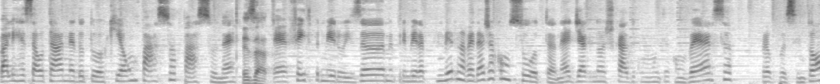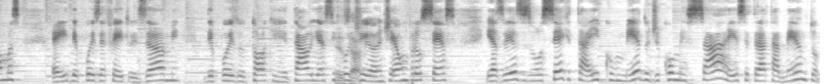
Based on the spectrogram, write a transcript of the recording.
Vale ressaltar, né, doutor, que é um passo a passo, né? Exato. É feito primeiro o exame, primeira, primeiro, na verdade, a consulta, né? Diagnosticado com muita conversa, para os sintomas, aí depois é feito o exame, depois o toque retal e assim Exato. por diante. É um processo. E às vezes você que está aí com medo de começar esse tratamento,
